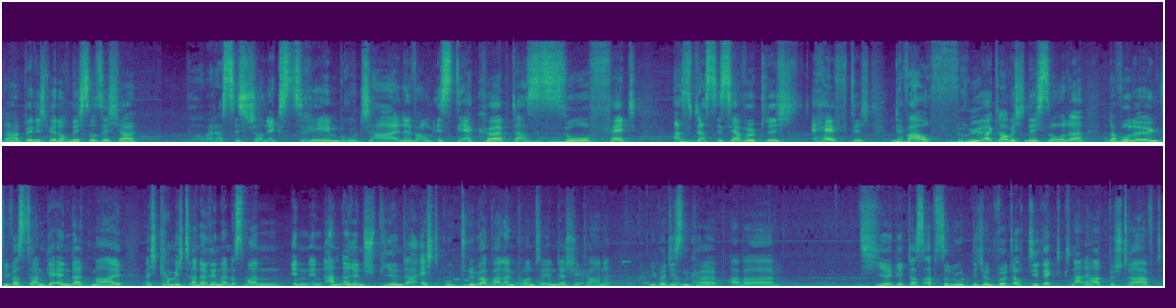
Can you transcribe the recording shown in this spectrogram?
Da bin ich mir noch nicht so sicher. Boah, aber das ist schon extrem brutal, ne? Warum ist der Curb da so fett? Also das ist ja wirklich heftig. Und der war auch früher, glaube ich, nicht so, oder? Da wurde irgendwie was dran geändert mal. Ich kann mich dran erinnern, dass man in, in anderen Spielen da echt gut drüber ballern konnte in der Schikane. Über diesen Curb. Aber hier geht das absolut nicht und wird auch direkt knallhart bestraft.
